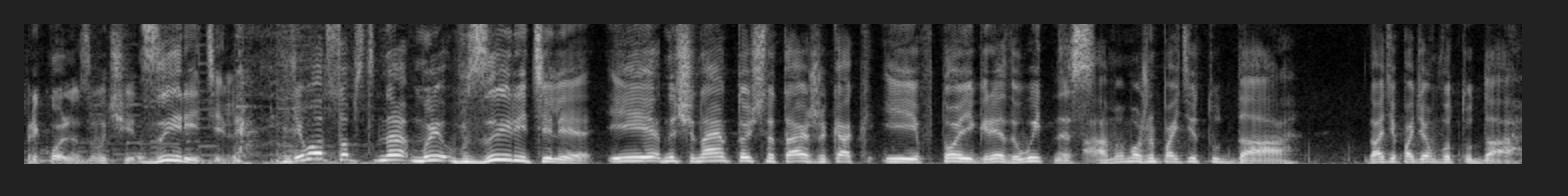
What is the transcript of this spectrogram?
прикольно звучит. Зыритель. И вот, собственно, мы в Зырителе, и начинаем точно так же, как и в той игре The Witness. А мы можем пойти туда. Давайте пойдем вот туда.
